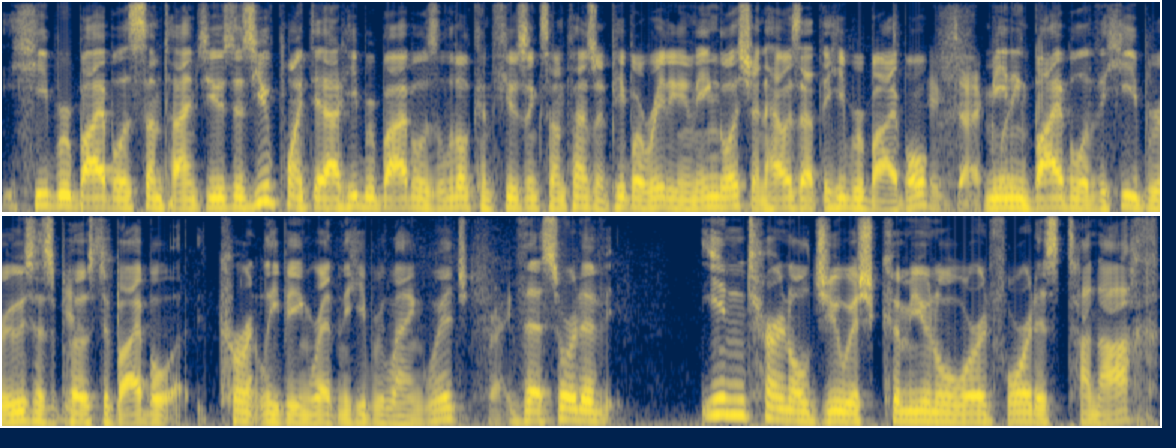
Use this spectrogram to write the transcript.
Hebrew Bible is sometimes used, as you pointed out. Hebrew Bible is a little confusing sometimes when people are reading in English, and how is that the Hebrew Bible? Exactly. Meaning Bible of the Hebrews, as opposed Yes. to Bible currently being read in the Hebrew language. Right. The sort of internal Jewish communal word for it is Tanakh,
